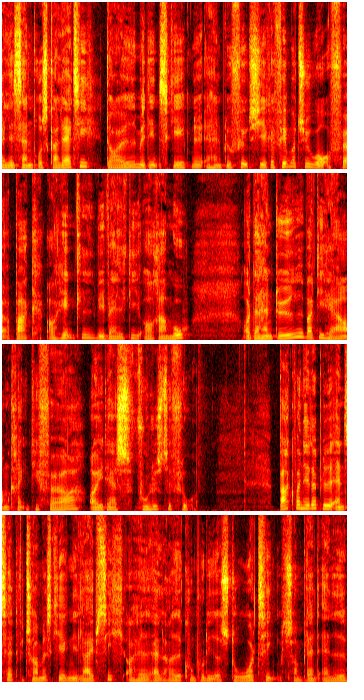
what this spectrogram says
Alessandro Scarlatti døjede med den skæbne, at han blev født cirka 25 år før Bach og Hentel, Vivaldi og Rameau, og da han døde, var de herrer omkring de 40 og i deres fuldeste flor. Bach var netop blevet ansat ved Thomaskirken i Leipzig og havde allerede komponeret store ting, som blandt andet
